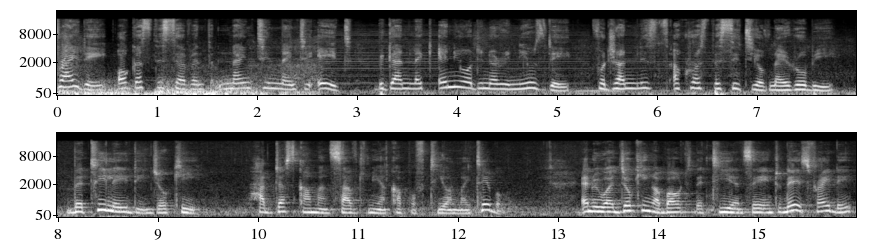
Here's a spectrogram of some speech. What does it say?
Friday, August the 7th, 1998 began like any ordinary news day for journalists across the city of Nairobi. The tea lady, Joki, had just come and served me a cup of tea on my table. And we were joking about the tea and saying, today is Friday,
